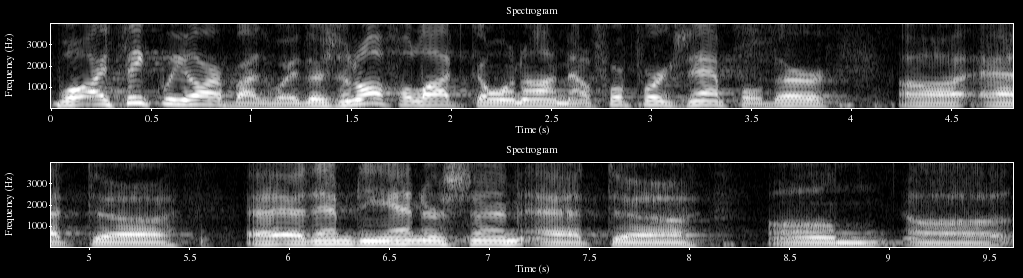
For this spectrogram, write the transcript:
Well, I think we are, by the way. There's an awful lot going on now. For, for example, they're uh, at, uh, at MD Anderson, at uh, um, uh,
